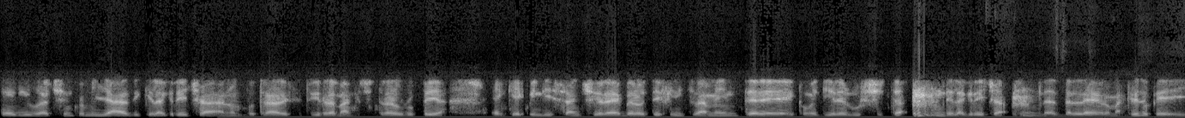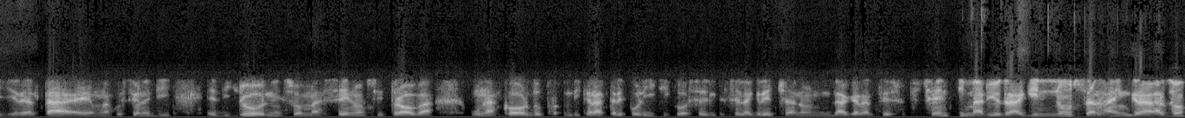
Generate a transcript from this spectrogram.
6,5 miliardi che la Grecia non potrà restituire alla Banca Centrale Europea e che quindi sancirebbero definitivamente dire, l'uscita della Grecia dall'euro, ma credo che in realtà è una questione di, eh, di giorni, insomma, se non si trova un accordo di carattere politico, se, se la Grecia non dà garanzie sufficienti, Mario Draghi non sarà in grado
